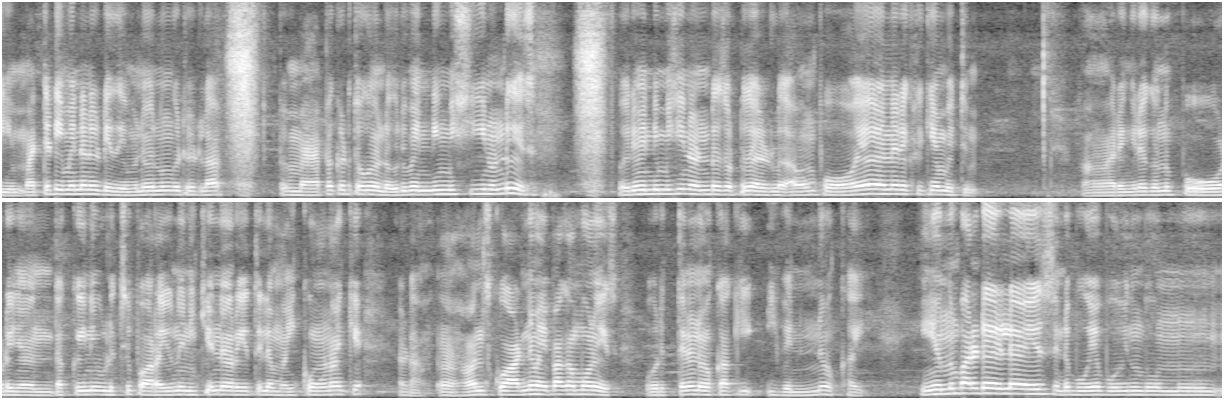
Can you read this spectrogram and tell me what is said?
ടീം മറ്റേ ടീമിന്റെയാണ് കിട്ടിയത്. ഇവനൊന്നും കിട്ടിയിട്ടില്ല. ഇപ്പം മാപ്പൊക്കെ എടുത്ത് നോക്കുന്നുണ്ട്. ഒരു വെൻഡിങ് മെഷീൻ ഉണ്ട് കേസ് ഒരു വെൻഡിങ് മെഷീൻ ഉണ്ട് തൊട്ട് സൈഡിൽ അവൻ പോയാൽ എന്നെ രക്ഷിക്കാൻ പറ്റും. ആരെങ്കിലുമൊക്കെ ഒന്ന് പോടെ. ഞാൻ എന്തൊക്കെ ഇനി വിളിച്ച് പറയുമെന്ന് എനിക്ക് തന്നെ അറിയത്തില്ല. മൈക്ക് ഓണാക്കിയ എടാ ആ അവൻ സ്ക്വാഡിനെ വൈപ്പാക്കാൻ പോണ കേസ് ഒരുത്തനെ നോക്കാക്കി ഇവനെ നോക്കായി ഇനി ഒന്നും പറഞ്ഞിട്ട് കാര്യമില്ല കേസ് എന്റെ ബൂയ പോയി എന്ന് തോന്നുന്നു.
